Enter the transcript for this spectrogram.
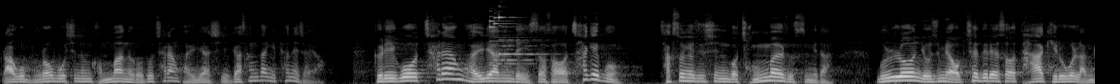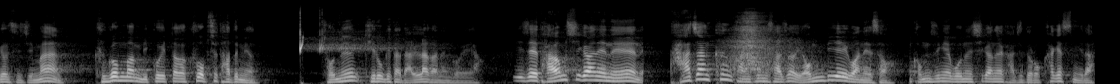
라고 물어보시는 것만으로도 차량 관리하시기가 상당히 편해져요. 그리고 차량 관리하는 데 있어서 차계부 작성해 주시는 거 정말 좋습니다. 물론 요즘에 업체들에서 다 기록을 남겨주지만 그것만 믿고 있다가 그 업체 닫으면 저는 기록이 다 날아가는 거예요. 이제 다음 시간에는 가장 큰 관심사죠. 연비에 관해서 검증해보는 시간을 가지도록 하겠습니다.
